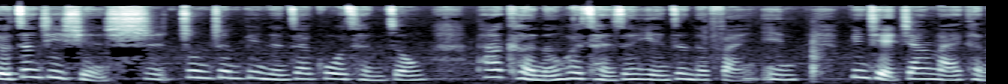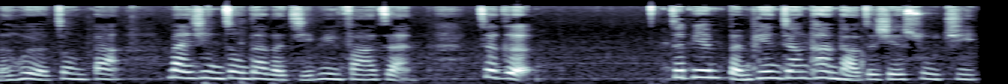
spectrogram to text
有证据显示，重症病人在过程中，他可能会产生炎症的反应，并且将来可能会有重大、慢性重大的疾病发展。这个这篇本篇将探讨这些数据，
